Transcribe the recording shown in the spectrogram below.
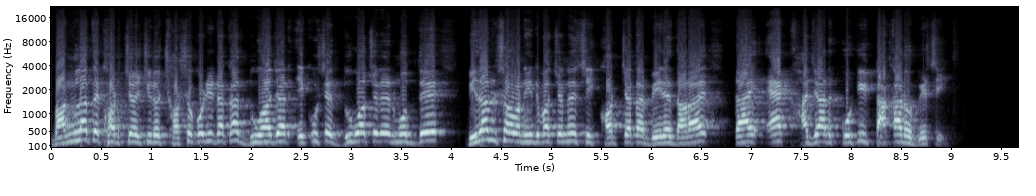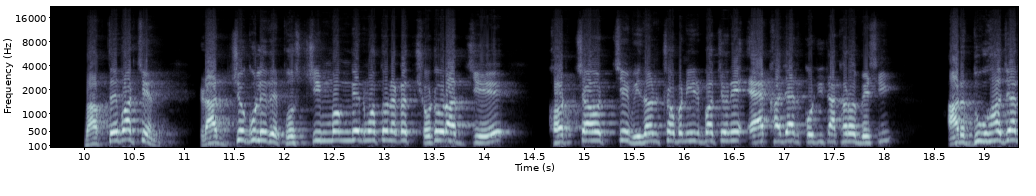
বাংলাতে খরচা হয়েছিল ছশো কোটি টাকা। দু হাজার একুশে দু বছরের মধ্যে বিধানসভা নির্বাচনে সেই খরচাটা বেড়ে দাঁড়ায় প্রায় এক হাজার কোটি টাকারও বেশি। ভাবতে পারছেন? রাজ্যগুলিতে পশ্চিমবঙ্গের মতন একটা ছোট রাজ্যে খরচা হচ্ছে বিধানসভা নির্বাচনে এক হাজার কোটি টাকারও বেশি। আর দু হাজার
